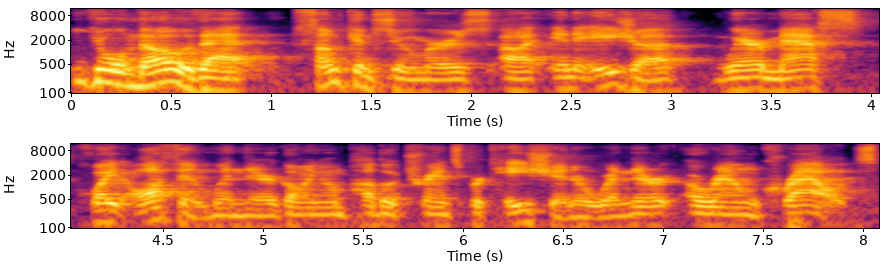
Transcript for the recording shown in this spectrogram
you'll know that some consumers uh, in Asia wear masks quite often when they're going on public transportation or when they're around crowds.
